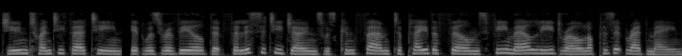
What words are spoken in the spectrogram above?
June 2013, it was revealed that Felicity Jones was confirmed to play the film's female lead role opposite Redmayne.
